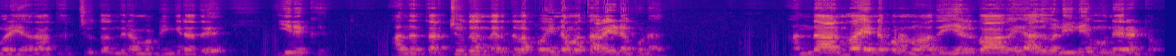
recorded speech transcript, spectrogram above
முறை அதாவது தற்சுதந்திரம் அப்படிங்கிறது இருக்கு. அந்த தற்சுதந்திரத்துல போய் நம்ம தலையிடக்கூடாது. அந்த ஆன்மா என்ன பண்ணணும்? அது இயல்பாவே அது வழியிலேயே முன்னேறட்டும்.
